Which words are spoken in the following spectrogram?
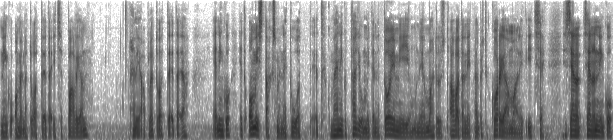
niin kuin omenatuotteita itse paljon, eli Apple-tuotteita ja, ja niin kuin, että omistaks mä ne tuotteet, kun mä en niin kuin taju, miten ne toimii ja mun ei ole mahdollisuus avata niitä, mä en pysty korjaamaan niitä itse. Siis sehän on, sehän on niin kuin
